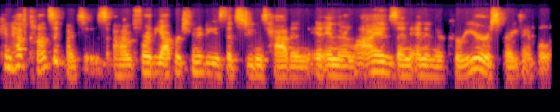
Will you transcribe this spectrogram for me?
can have consequences um, for the opportunities that students have in, in their lives and, and in their careers, for example.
